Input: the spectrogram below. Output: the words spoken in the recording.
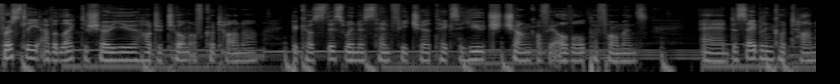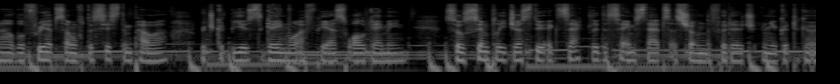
Firstly, I would like to show you how to turn off Cortana, because this Windows 10 feature takes a huge chunk of your overall performance, and disabling Cortana will free up some of the system power, which could be used to gain more FPS while gaming, so simply just do exactly the same steps as shown in the footage and you're good to go.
